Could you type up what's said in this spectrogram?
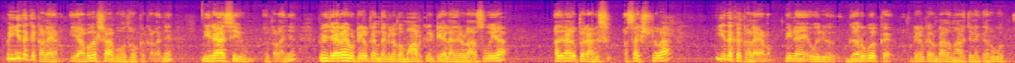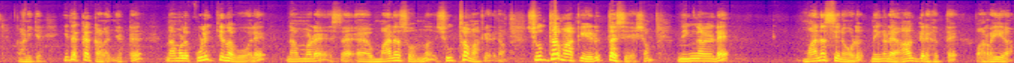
അപ്പോൾ ഇതൊക്കെ കളയണം. ഈ അപകർഷാബോധമൊക്കെ കളഞ്ഞ് നിരാശയും കളഞ്ഞ് പിന്നെ ചെറിയ കുട്ടികൾക്ക് എന്തെങ്കിലുമൊക്കെ മാർക്ക് കിട്ടിയാൽ അതിനുള്ള അസൂയ അതിനകത്തൊരു അസ അസഹിഷ്ണുത ഇതൊക്കെ കളയണം. പിന്നെ ഒരു ഗർവൊക്കെ കുട്ടികൾക്ക് ഉണ്ടാകുന്ന ചില ഗർവ് കാണിക്കൽ. ഇതൊക്കെ കളഞ്ഞിട്ട് നമ്മൾ കുളിക്കുന്ന പോലെ നമ്മുടെ മനസ്സൊന്ന് ശുദ്ധമാക്കി എടുക്കണം ശുദ്ധമാക്കി എടുത്ത ശേഷം നിങ്ങളുടെ മനസ്സിനോട് നിങ്ങളുടെ ആഗ്രഹത്തെ പറയുക.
